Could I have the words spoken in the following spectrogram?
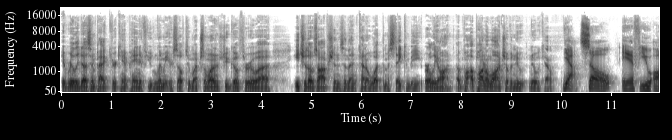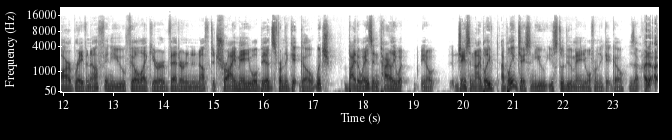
it really does impact your campaign if you limit yourself too much. So why don't you go through uh, each of those options and then kind of what the mistake can be early on upon, upon a launch of a new new account? Yeah. So if you are brave enough and you feel like you're a veteran enough to try manual bids from the get go, which by the way is entirely what you know, Jason. And I believe I believe Jason. You you still do manual from the get go. Is that correct? I, I,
